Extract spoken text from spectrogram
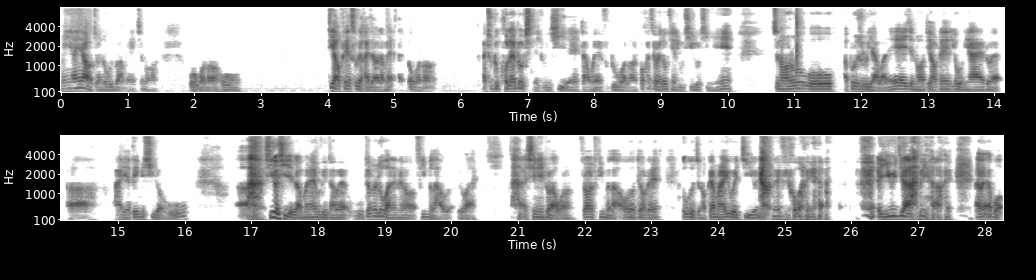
မင်းရရအောင်ကျွန်တော်လုပ်ပြပါမယ်ကျွန်တော်ဟိုပေါ့နော်ဟိုတယောက်တည်းဆိုတဲ့ခါကျတော့ဒါပေမဲ့ဟိုပေါ့နော်အထူးတူ collab လုပ်ချင်တဲ့လူရှိရဲတောင်းဝဲအထူးတူပေါ့နော် podcast ပဲလုပ်ချင်လူရှိလို့ရှိရင် ကျွန်တော်တို့ကို approach လုပ်ရပါတယ်ကျွန်တော်တယောက်တည်းလုပ်နေရတဲ့အတွက်အာ idea သိမရှိတော့ဘူးအာရှိတော့ရှိတယ်ဗျအမှန်တမ်းဘူးဒါပေမဲ့ဟိုတော်တော်လောက်ရတယ်တော့ fee မလာဘူးပြောရတယ်အရှင်းလေးပြောတာပေါ့နော်ကျွန်တော် fee မလာဘူးတယောက်တည်းအခုကျွန်တော်ကင်မရာကြီးဝယ်ကြည့်ရတော့လည်းပြောနေရအယူကြနေရပဲဒါပေမဲ့အပေါ့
